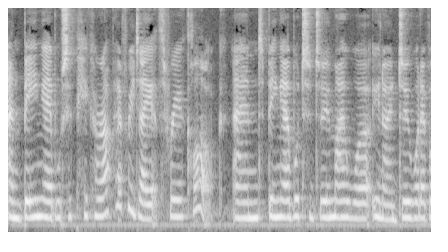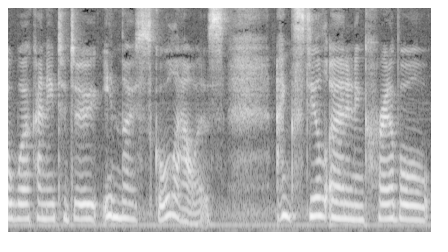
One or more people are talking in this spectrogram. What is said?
and being able to pick her up every day at three o'clock and being able to do my work, you know, do whatever work I need to do in those school hours and still earn an incredible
